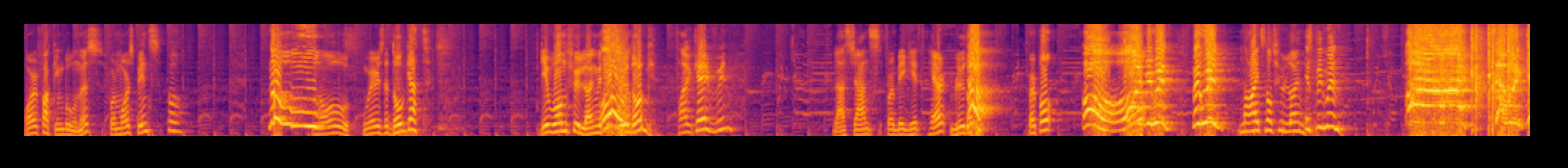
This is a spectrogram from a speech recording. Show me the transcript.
Or fucking bonus for more spins. Oh. No! No, where is the dog at? Give one full line with the Oh! blue dog. 5k win. Last chance for a big hit. Here, blue dog. Yeah! Purple. Oh! Big win! Big win! No, it's not full line. It's big win! Ah! 7k!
